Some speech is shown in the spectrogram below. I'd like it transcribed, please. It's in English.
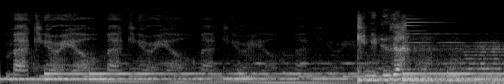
Mercurial, Mercurial, Mercurial, Mercurial. Can you do that?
